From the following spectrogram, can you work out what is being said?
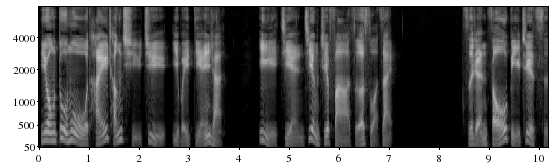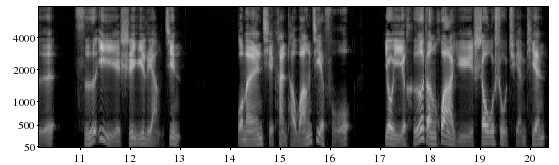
用杜牧台城曲句以为点染，亦简静之法则所在。词人走笔至此，词意实已两尽。我们且看他王介甫。又以何等话语收束全篇？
